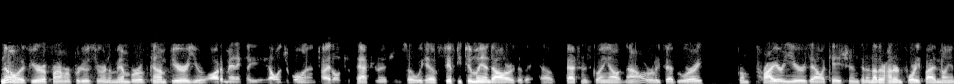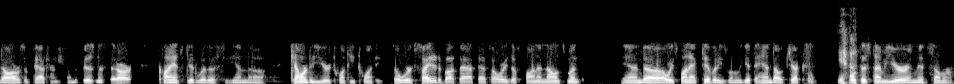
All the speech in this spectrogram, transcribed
No, if you're a farmer producer and a member of Compeer, you're automatically eligible and entitled to patronage. And so we have $52 million of, of patronage going out now, early February, from prior year's allocations, and another $145 million of patronage from the business that our clients did with us in uh, calendar year 2020. So we're excited about that. That's always a fun announcement and uh, always fun activities when we get to hand out checks yeah. both this time of year and midsummer.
